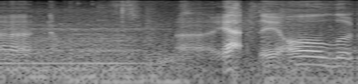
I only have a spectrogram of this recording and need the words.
Uh, no. Uh, yeah, they all look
